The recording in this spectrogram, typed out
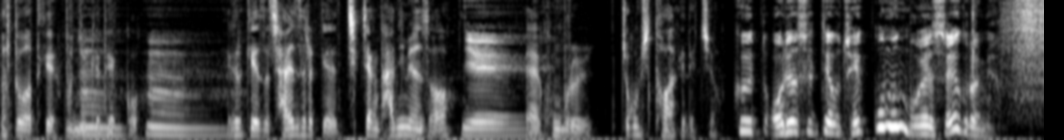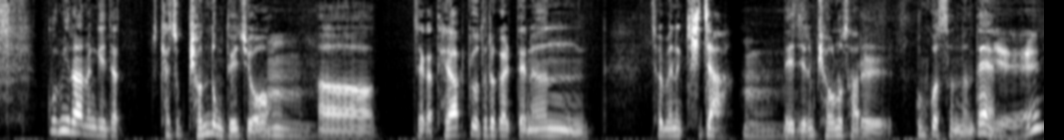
어. 또 어떻게 운 좋게 음, 됐고 음. 그렇게 해서 자연스럽게 직장 다니면서 예. 예, 공부를 조금씩 더 하게 됐죠. 그 어렸을 때부터의 꿈은 뭐였어요? 그러면 꿈이라는 게 이제 계속 변동되죠. 음. 어, 제가 대학교 들어갈 때는 처음에는 기자 음. 내지는 변호사를 꿈꿨었는데 예.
